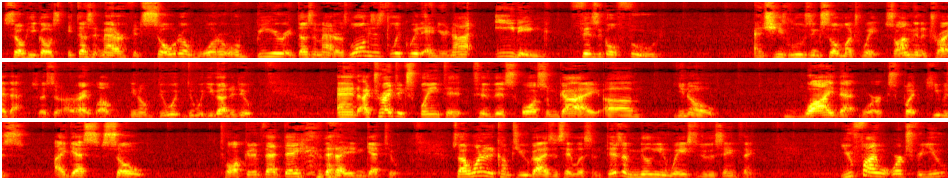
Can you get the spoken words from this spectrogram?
so he goes, It doesn't matter if it's soda, water, or beer, it doesn't matter. As long as it's liquid and you're not eating physical food, and she's losing so much weight. So I'm going to try that. So I said, All right, well, you know, do what, do what you got to do. And I tried to explain to, to this awesome guy, um, you know, why that works, but he was, I guess, so talkative that day that I didn't get to. So I wanted to come to you guys and say, listen, there's a million ways to do the same thing. You find what works for you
